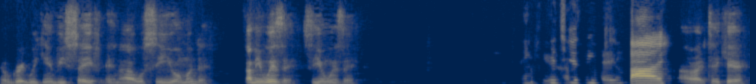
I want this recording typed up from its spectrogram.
Have a great weekend. Be safe. And I will see you on Monday. I mean, Wednesday. See you on Wednesday. Thank you. You too. Thank you. Bye. All right. Take care.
